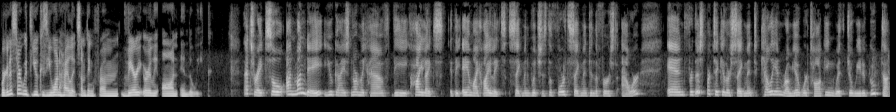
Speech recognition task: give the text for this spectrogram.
we're going to start with you because you want to highlight something from very early on in the week. That's right. So on Monday, you guys normally have the highlights, the AMI highlights segment, which is the fourth segment in the first hour. And for this particular segment, Kelly and Ramya were talking with Joeita Gupta.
